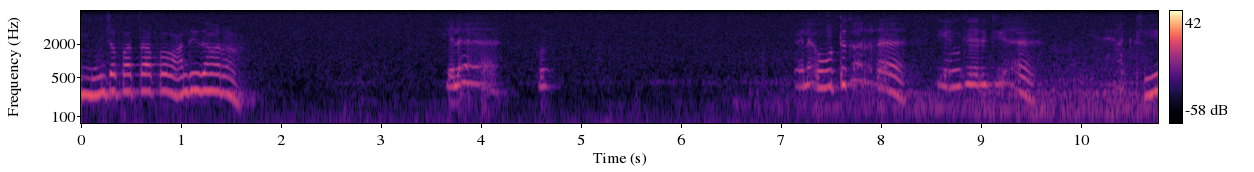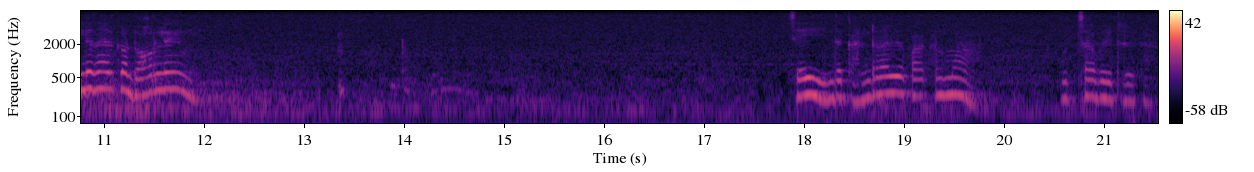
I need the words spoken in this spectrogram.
அவன் மூஞ்ச பார்த்தா அப்போ வாந்தி தான் வரான் இல்லை இல்லை வீட்டுக்காரர எங்கே இருக்கிய நான் கீழே தான் இருக்கேன் டார்லிங். சரி இந்த கன்றாவியை பார்க்கணுமா? உச்சா போயிட்டுருக்கேன்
